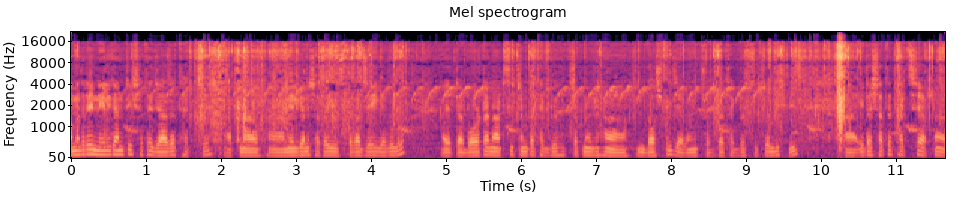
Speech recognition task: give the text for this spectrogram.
আমাদের এই নীলগানটির সাথে যা যা থাকছে, আপনার নীলগানের সাথে ইউজ করা যে ইয়েগুলো একটা বড়টা নাট সিস্টেমটা থাকবে হচ্ছে আপনার দশ পিস এবং ছোটটা থাকবে হচ্ছে চল্লিশ পিস এটার সাথে থাকছে আপনার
